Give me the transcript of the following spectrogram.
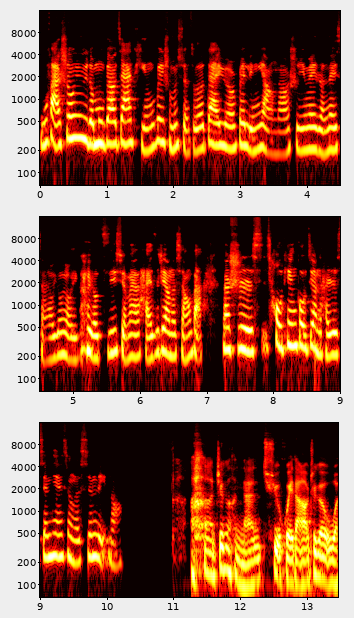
无法生育的目标家庭为什么选择了代孕而非领养呢？是因为人类想要拥有一个 有自己血脉的孩子这样的想法，那是后天构建的还是先天性的心理呢？啊，这个很难去回答啊，这个我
